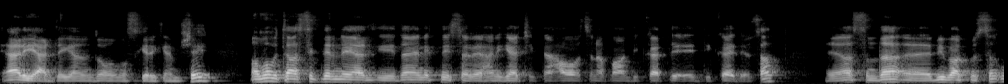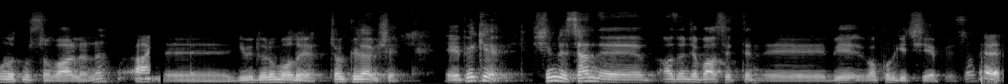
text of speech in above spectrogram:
her yerde yanında olması gereken bir şey. Ama bu lastiklerin eğer e, dayanıklıysa ve hani gerçekten havasına falan dikkatli e, dikkat ediyorsan e, aslında e, bir bakmışsın unutmuşsun varlığını e, gibi durum oluyor. Çok güzel bir şey. E, peki şimdi sen e, az önce bahsettin e, bir vapur geçişi yapıyorsun. Evet.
